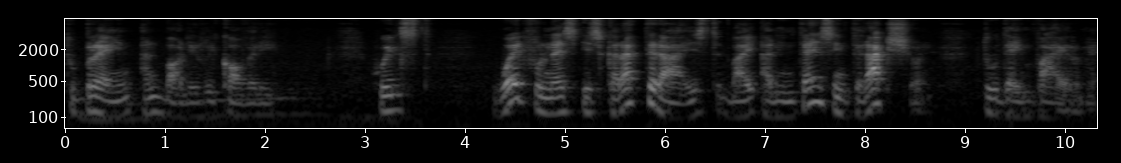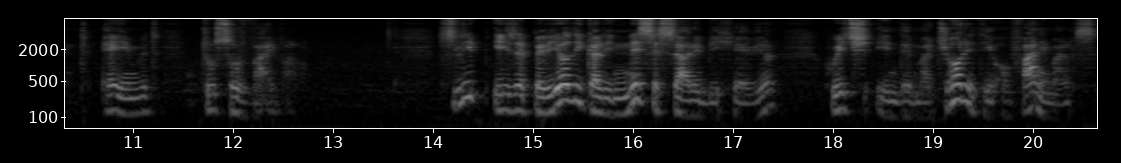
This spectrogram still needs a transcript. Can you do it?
to brain and body recovery, whilst wakefulness is characterized by an intense interaction to the environment aimed to survival. Sleep is a periodically necessary behavior which in the majority of animals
